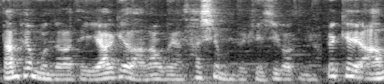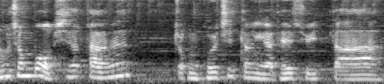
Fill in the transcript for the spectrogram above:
남편분들한테 이야기를 안 하고 그냥 사시는 분들 계시거든요. 이렇게 아무 정보 없이 샀다가는 조금 골칫덩이가 될 수 있다.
